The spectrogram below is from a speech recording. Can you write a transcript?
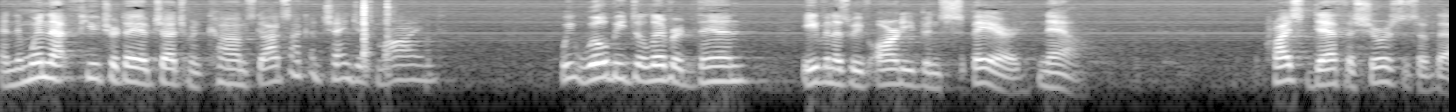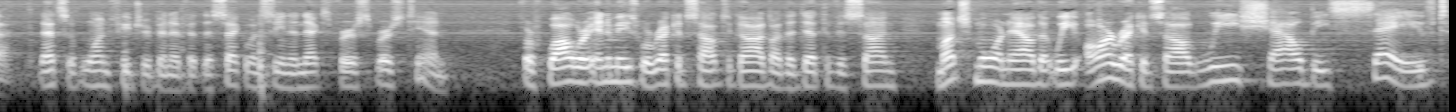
And then when that future day of judgment comes, God's not going to change his mind. We will be delivered then, even as we've already been spared now. Christ's death assures us of that. That's one future benefit. The second one seen in the next verse, verse 10. For while we're enemies, we're reconciled to God by the death of his Son. Much more now that we are reconciled, we shall be saved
